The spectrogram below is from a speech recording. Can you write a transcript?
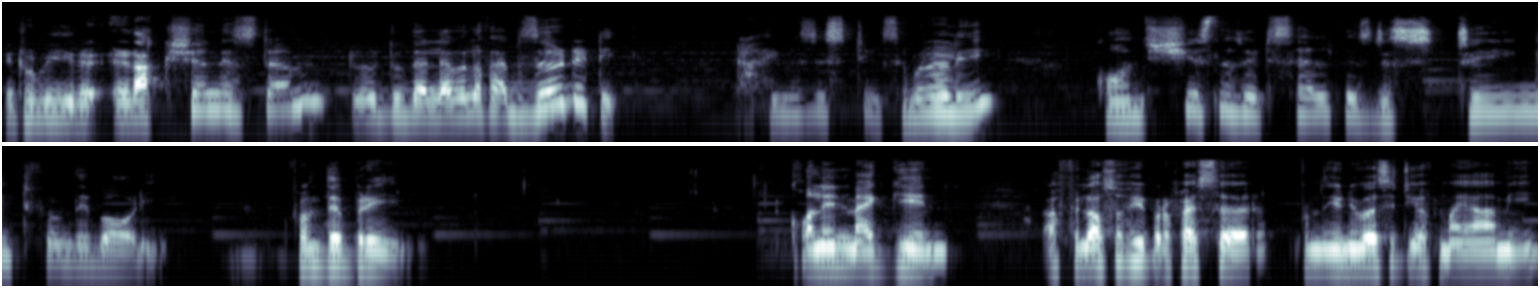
It would be reductionism to, to the level of absurdity. Time is distinct. Similarly, consciousness itself is distinct from the body from the brain. Colin McGinn, a philosophy professor from the University of Miami,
